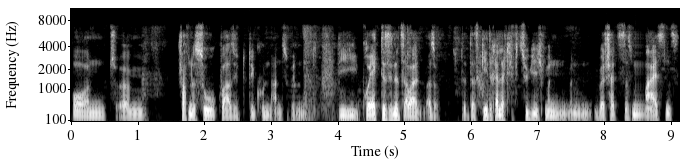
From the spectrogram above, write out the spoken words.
und ähm, schaffen es so quasi den Kunden anzubinden. Die Projekte sind jetzt aber, also das geht relativ zügig, man, man überschätzt es meistens,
